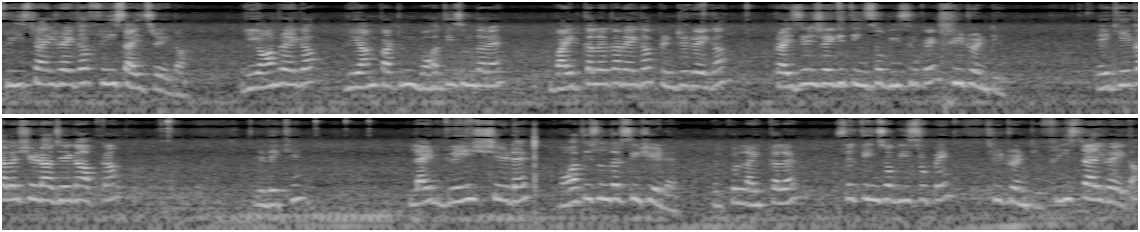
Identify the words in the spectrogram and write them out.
फ्री स्टाइल रहेगा फ्री साइज़ रहेगा। रियॉन रहेगा। रियॉन कॉटन बहुत ही सुंदर है। वाइट कलर का रहेगा प्रिंटेड रहेगा। प्राइस रेंज रहेगी तीन सौ बीस रुपये थ्री ट्वेंटी एक ये कलर शेड आ जाएगा आपका। ये देखिए लाइट ग्रे शेड है, बहुत ही सुंदर सी शेड है, बिल्कुल लाइट कलर, सिर्फ़ तीन सौ बीस रुपये थ्री ट्वेंटी, फ्री स्टाइल रहेगा।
